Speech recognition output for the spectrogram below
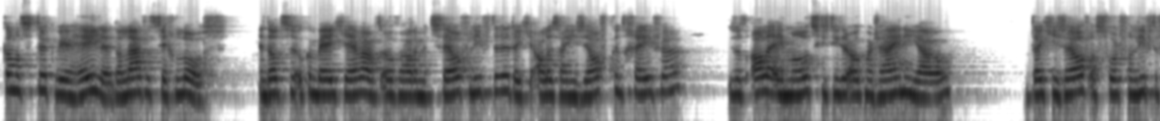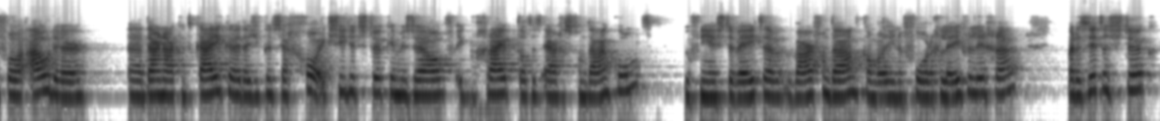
kan dat stuk weer helen. Dan laat het zich los. En dat is ook een beetje hè, waar we het over hadden met zelfliefde, dat je alles aan jezelf kunt geven. Dus dat alle emoties die er ook maar zijn in jou, dat je zelf als soort van liefdevolle ouder uh, daarnaar kunt kijken. Dat je kunt zeggen, goh, ik zie dit stuk in mezelf. Ik begrijp dat het ergens vandaan komt. Je hoeft niet eens te weten waar vandaan. Het kan wel in een vorig leven liggen. Maar er zit een stuk,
